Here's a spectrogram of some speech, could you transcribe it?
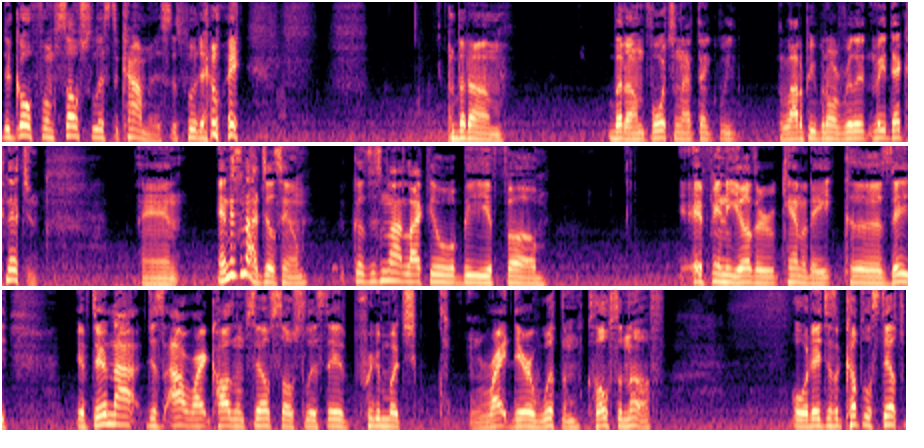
to go from socialist to communist. Let's put it that way. But um, but unfortunately, I think we a lot of people don't really make that connection, and and it's not just him because it's not like it would be if um if any other candidate because they if they're not just outright calling themselves socialists, they're pretty much right there with them, close enough, or they're just a couple of steps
